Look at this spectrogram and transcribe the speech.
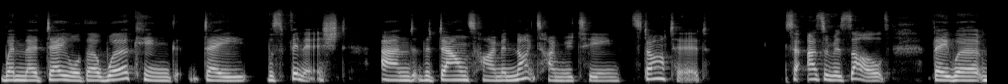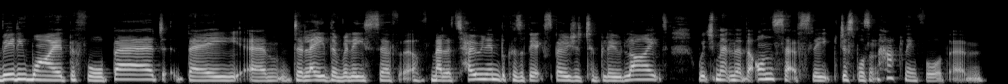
when their day or their working day was finished and the downtime and nighttime routine started. So, as a result, they were really wired before bed. They um, delayed the release of, of, melatonin because of the exposure to blue light, which meant that the onset of sleep just wasn't happening for them.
